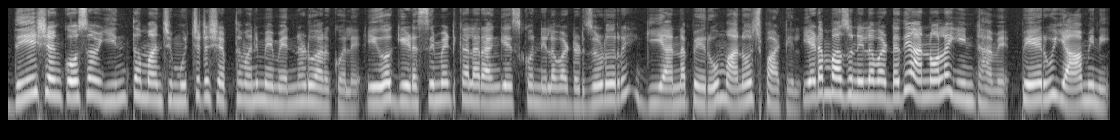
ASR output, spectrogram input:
దేశం కోసం ఇంత మంచి ముచ్చట చెప్తామని మేము ఎన్నడూ అనుకోలే. ఇగో గీడ సిమెంట్ కలర్ అంగేసుకొని నిలబడ్డాడు చూడుర్రి. గీ అన్న పేరు మనోజ్ పాటిల్. ఎడంబాజు నిలబడ్డది అన్నోల ఇంటామె. పేరు యామిని.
